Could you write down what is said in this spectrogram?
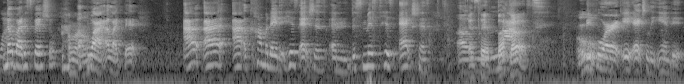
why? nobody special. Uh, why I like that. I I I accommodated his actions and dismissed his actions. And said, "Fuck lot us." Before it actually ended.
